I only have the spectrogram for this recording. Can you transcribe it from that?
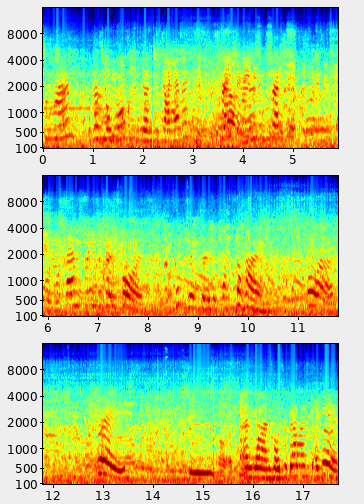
some room because you're warm. We can go into dynamic stretching, moving stretching. Hamstrings are good forward. Hip flexors across behind. Four, three, two, and one. Hold your balance again.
